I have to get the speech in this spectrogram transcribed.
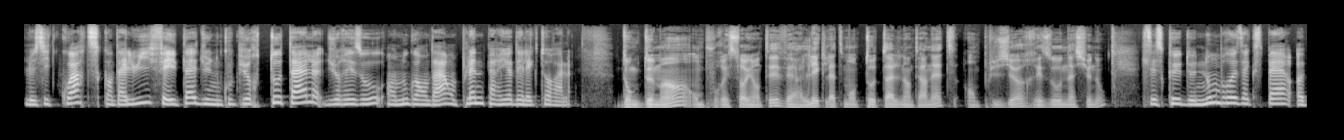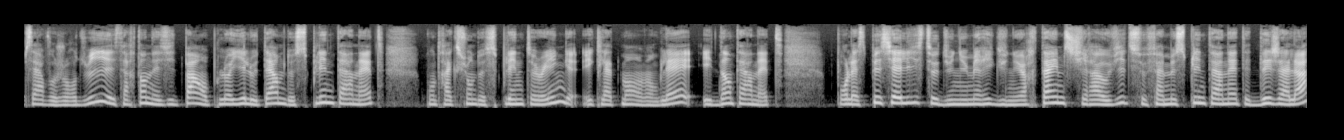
Le site Quartz, quant à lui, fait état d'une coupure totale du réseau en Ouganda en pleine période électorale. Donc demain, on pourrait s'orienter vers l'éclatement total d'Internet en plusieurs réseaux nationaux? C'est ce que de nombreux experts observent aujourd'hui et certains n'hésitent pas à employer le terme de splinternet, contraction de splintering, éclatement en anglais, et d'Internet. Pour la spécialiste du numérique du New York Times, Shira Ovid, ce fameux Splinternet est déjà là.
